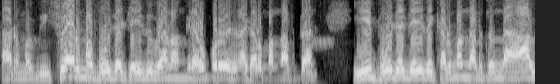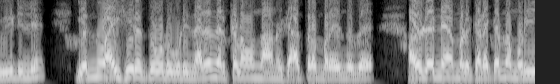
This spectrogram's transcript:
കർമ്മ വിശ്വകർമ്മ പൂജ ചെയ്ത് വേണം ഗ്രഹപ്രവേശന കർമ്മം നടത്താൻ. ഈ പൂജ ചെയ്ത് കർമ്മം നടത്തുന്ന ആ വീട്ടിൽ എന്നും ഐശ്വര്യത്തോടു കൂടി നിലനിൽക്കണമെന്നാണ് ശാസ്ത്രം പറയുന്നത്. അതുപോലെ തന്നെ നമ്മൾ കിടക്കുന്ന മുറി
